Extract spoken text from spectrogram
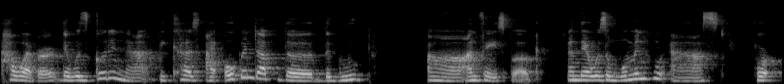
however, there was good in that because I opened up the, the group uh, on Facebook, and there was a woman who asked for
